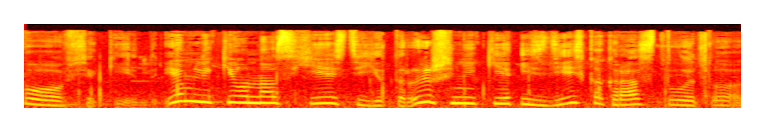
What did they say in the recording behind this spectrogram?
э, всякие дремлики у нас есть, и ятрышники. И здесь как раз стоит э,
